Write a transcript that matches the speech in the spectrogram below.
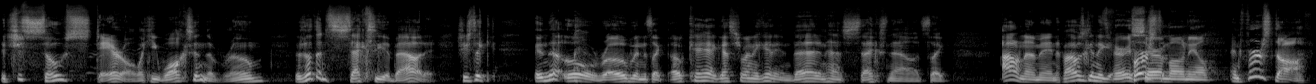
it's just so sterile. Like he walks in the room, there's nothing sexy about it. She's like in that little robe, and it's like, okay, I guess we're gonna get in bed and have sex now. It's like, I don't know, man. If I was gonna get Very first- ceremonial. and first off,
